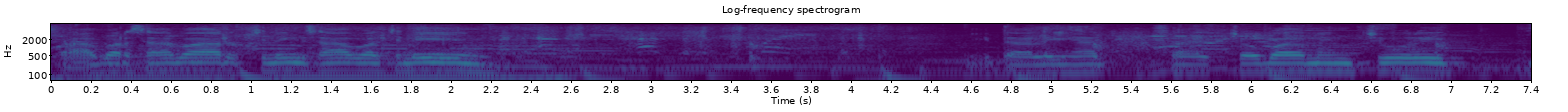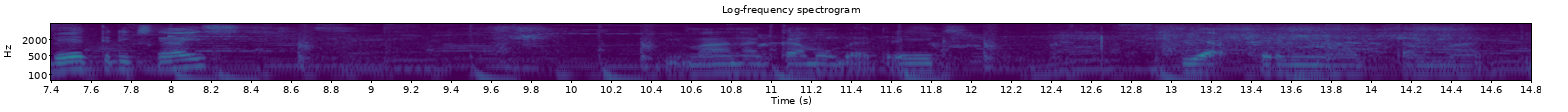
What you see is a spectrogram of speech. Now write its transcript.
Sabar sabar celing sabar celing. Kita lihat saya coba mencuri Beatrix guys. Di mana kamu Beatrix? Ya ternyata mati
